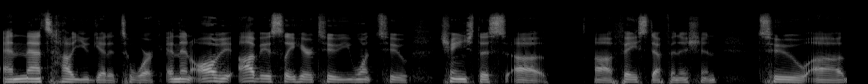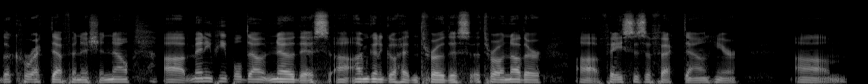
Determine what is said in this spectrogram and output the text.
and that's how you get it to work. And then ob obviously here too, you want to change this uh, uh, face definition to uh, the correct definition. Now, uh, many people don't know this. Uh, I'm going to go ahead and throw this, throw another uh, faces effect down here. Um,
